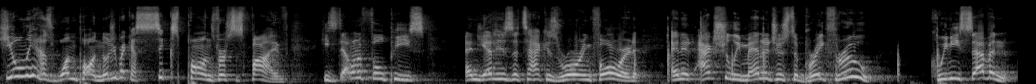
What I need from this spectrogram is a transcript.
He only has one pawn. Nodirbek has six pawns versus five. He's down a full piece and yet his attack is roaring forward, and it actually manages to break through. Queen e7,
